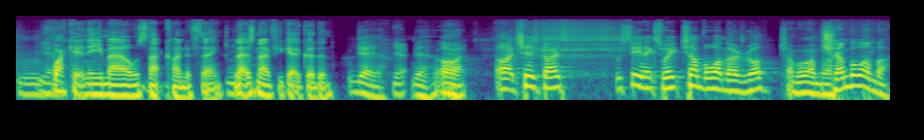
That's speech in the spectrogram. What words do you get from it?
Mm. Yeah. Whack it in emails, that kind of thing. Mm. Let us know if you get a good one. yeah, yeah, Yeah. yeah. All right. All right. Cheers, guys. We'll see you next week. Chumbawamba, everyone. Chumbawamba.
